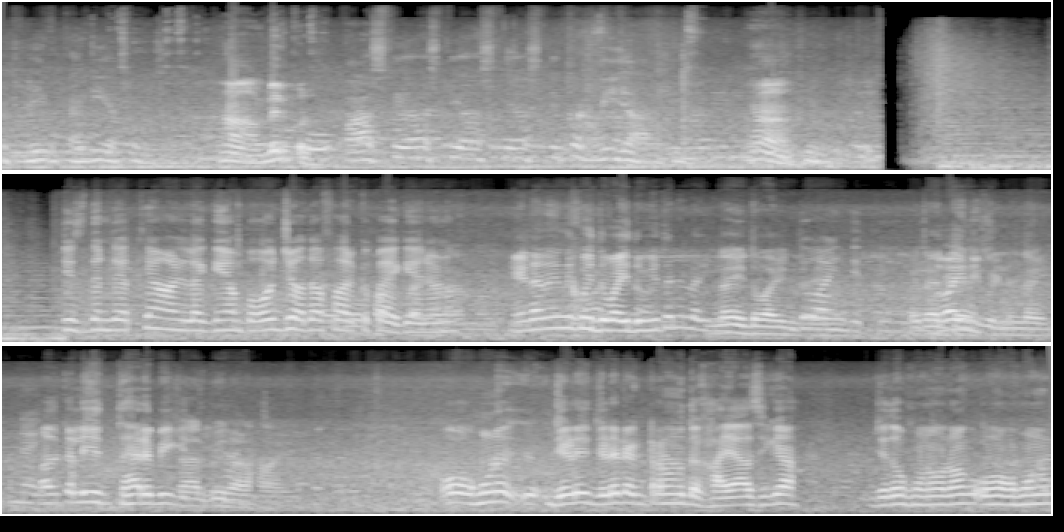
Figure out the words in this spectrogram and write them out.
ਤਕਲੀਫ ਹੈਗੀ ਆ ਥੋੜੀ ਹਾਂ ਬਿਲਕੁਲ। ਉਹ ਆਸਤੇ ਆਸਤੇ ਆਸਤੇ ਆਸਤੇ ਘਟਦੀ ਜਾ ਰਹੀ ਹੈ। ਹਾਂ। ਜਿਸ ਦਿਨ ਦੇ ਇੱਥੇ ਆਉਣ ਲੱਗੇ ਆ ਬਹੁਤ ਜ਼ਿਆਦਾ ਫ਼ਰਕ ਪੈ ਗਿਆ ਇਹਨਾਂ ਨੂੰ। ਇਹਨਾਂ ਨੇ। ਨੀ ਕੋਈ ਦਵਾਈ ਦੂਈ ਤਾਂ ਨਹੀਂ ਲਾਈ? ਨਹੀਂ ਦਵਾਈ ਨਹੀਂ ਦਵਾਈ ਨਹੀਂ ਦਿੱਤੀ। ਇਹ ਤਾਂ ਦਵਾਈ ਨਹੀਂ ਕੋਈ ਨਹੀਂ। ਨਹੀਂ ਬਸ ਕੱਲੀ ਥੈਰੇਪੀ ਕੀਤੀ। ਥੈਰੇਪੀ ਨਾਲ ਹਾਂ ਜੀ। ਉਹ ਹੁਣ ਜਿਹੜੇ ਜਿਹੜੇ ਡਾਕਟਰਾਂ ਨੂੰ ਦਿਖਾਇਆ ਸੀਗਾ ਜਦੋਂ ਹੁਣ ਉਹਨਾਂ ਉਹ- ਹੁਣ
